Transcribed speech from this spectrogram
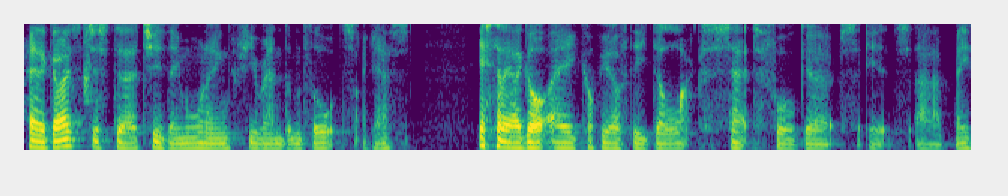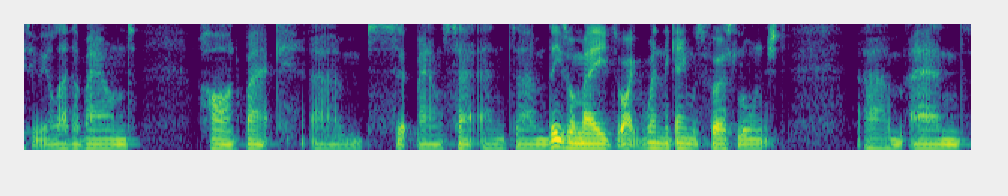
Hey there, guys. Just uh, Tuesday morning, a few random thoughts, I guess. Yesterday, I got a copy of the deluxe set for GURPS. It's uh, basically a leather bound, hardback, um, slip bound set, and um, these were made like when the game was first launched, um, and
